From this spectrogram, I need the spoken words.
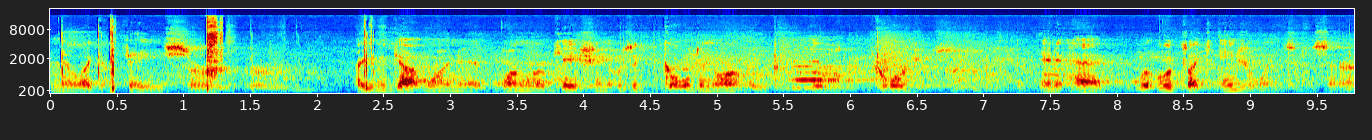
You know, like a face or, or I even got one at one location. It was a golden orb. It was, it was gorgeous, and it had what looked like angel wings in the center.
